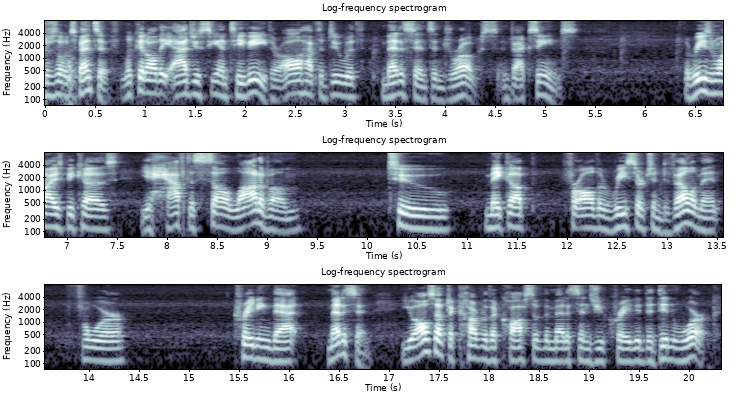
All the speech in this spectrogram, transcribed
are so expensive. Look at all the ads you see on TV. They all have to do with medicines and drugs and vaccines. The reason why is because you have to sell a lot of them to make up for all the research and development for creating that medicine. You also have to cover the cost of the medicines you created that didn't work,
